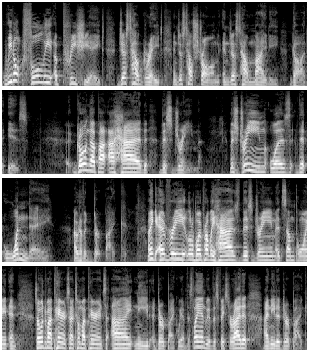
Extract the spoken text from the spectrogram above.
We don't fully appreciate just how great and just how strong and just how mighty God is growing up, I, I had this dream. This dream was that one day I would have a dirt bike. I think every little boy probably has this dream at some point. And so I went to my parents and I told my parents, I need a dirt bike. We have this land, we have this space to ride it. I need a dirt bike.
